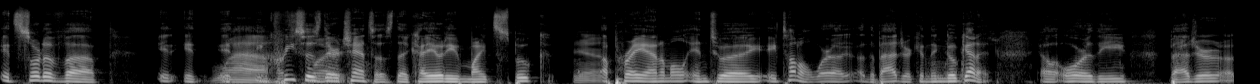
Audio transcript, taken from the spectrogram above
it's sort of uh, it it, Wow, it increases their chances. The coyote might spook Yeah. a prey animal into a, a tunnel where uh the badger can then go get it. Uh, or the badger, uh,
